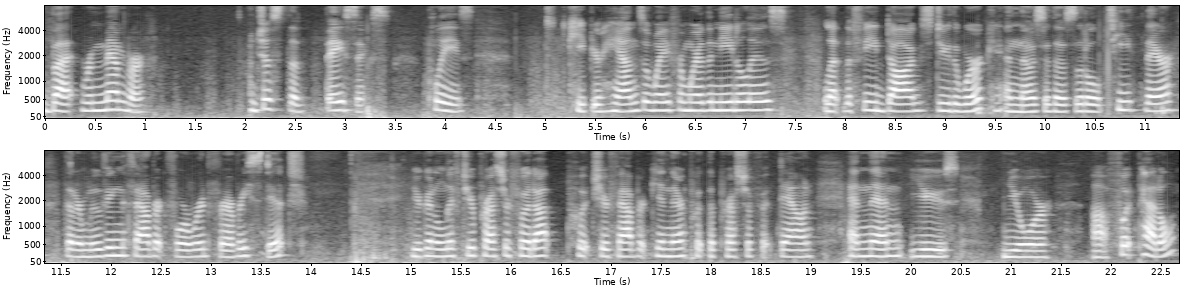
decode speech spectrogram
But remember, just the basics, please keep your hands away from where the needle is. Let the feed dogs do the work, and those are those little teeth there that are moving the fabric forward for every stitch. You're going to lift your presser foot up, put your fabric in there, put the presser foot down, and then use your uh, foot pedal,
